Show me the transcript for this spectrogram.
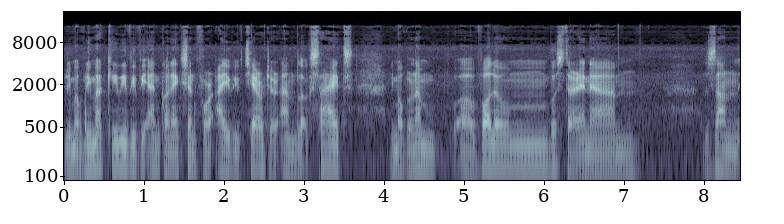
55 kiwi VPN connection for IV charger and block sites 56 uh, volume booster and um, Zan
